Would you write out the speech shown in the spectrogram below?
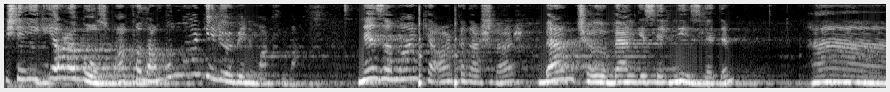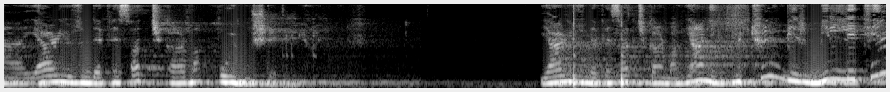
işte yara bozma falan bunlar geliyor benim aklıma. Ne zaman ki arkadaşlar ben çağı belgeselini izledim. Ha, yeryüzünde fesat çıkarmak buymuş dedim yani. Yeryüzünde fesat çıkarmak yani bütün bir milletin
